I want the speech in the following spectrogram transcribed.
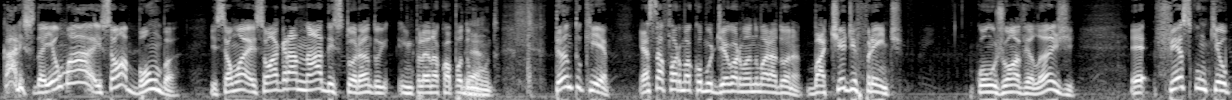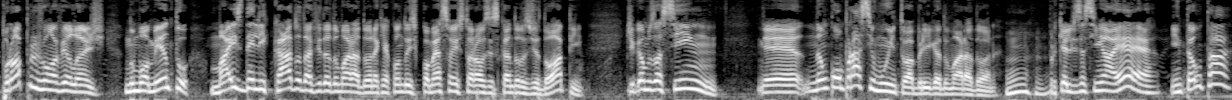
Cara, isso daí é uma, isso é uma bomba. Isso é uma, isso é uma granada estourando em plena Copa do é. Mundo. Tanto que essa forma como o Diego Armando Maradona batia de frente com o João Avelange, é, fez com que o próprio João Avelange, no momento mais delicado da vida do Maradona, que é quando começam a estourar os escândalos de doping, digamos assim, é, não comprasse muito a briga do Maradona. Uhum. Porque ele disse assim: ah, é? Então tá.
